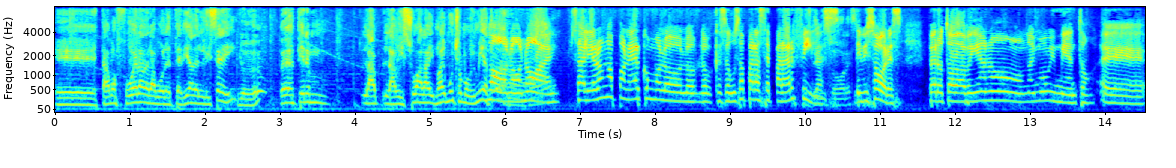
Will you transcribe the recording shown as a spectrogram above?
Eh, estamos fuera de la boletería del Licey. Ustedes tienen la, la visual ahí, no hay mucho movimiento. No, no, no hay. Salieron a poner como lo, lo, lo que se usa para separar filas, divisores, pero todavía no, no hay movimiento eh,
